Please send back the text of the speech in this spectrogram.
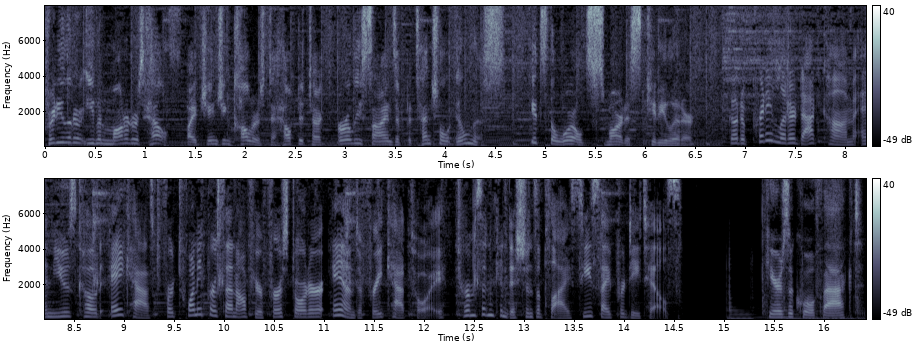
Pretty Litter even monitors health by changing colors to help detect early signs of potential illness. It's the world's smartest kitty litter. Go to prettylitter.com and use code ACAST for 20% off your first order and a free cat toy. Terms and conditions apply. See site for details. Here's a cool fact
